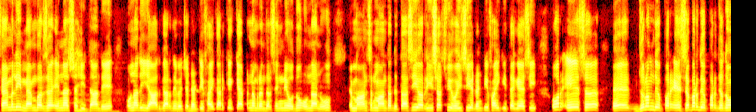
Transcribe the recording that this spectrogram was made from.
ਫੈਮਿਲੀ ਮੈਂਬਰਸ ਇਹਨਾਂ ਸ਼ਹੀਦਾਂ ਦੇ ਉਹਨਾਂ ਦੀ ਯਾਦਗਾਰ ਦੇ ਵਿੱਚ ਆਇਡੈਂਟੀਫਾਈ ਕਰਕੇ ਕੈਪਟਨ ਅਮਰਿੰਦਰ ਸਿੰਘ ਨੇ ਉਦੋਂ ਉਹਨਾਂ ਨੂੰ ਮਾਨ ਸਨਮਾਨ ਤਾਂ ਦਿੱਤਾ ਸੀ ਔਰ ਰਿਸਰਚ ਵੀ ਹੋਈ ਸੀ ਆਇਡੈਂਟੀਫਾਈ ਕੀਤੇ ਗਏ ਸੀ ਔਰ ਇਸ ਜ਼ੁਲਮ ਦੇ ਉੱਪਰ ਇਸ ਜ਼ਬਰ ਦੇ ਉੱਪਰ ਜਦੋਂ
